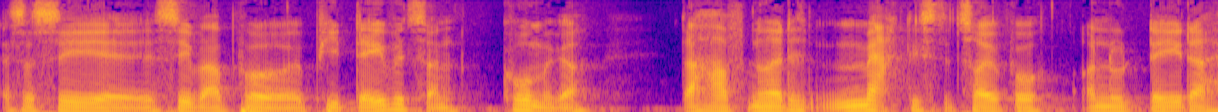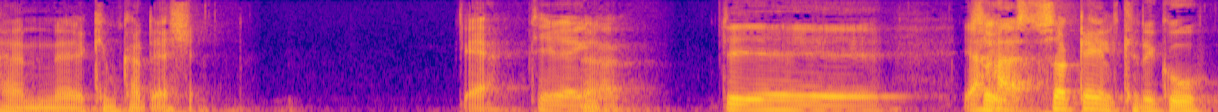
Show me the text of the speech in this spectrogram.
Altså se, øh, se bare på Pete Davidson, komiker, der har haft noget af det mærkeligste tøj på, og nu dater han Kim Kardashian. Ja, det er ikke ja. nok. Det, øh, jeg så, har, så galt kan det gå.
